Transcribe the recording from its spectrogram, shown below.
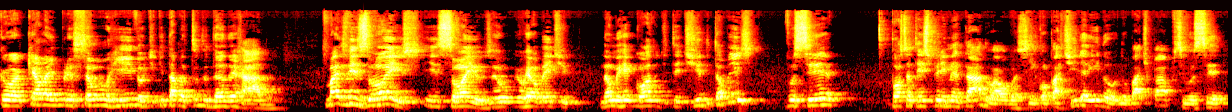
com aquela impressão horrível de que estava tudo dando errado. Mas visões e sonhos, eu, eu realmente não me recordo de ter tido, talvez você possa ter experimentado algo assim, compartilhe aí no, no bate-papo, se você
